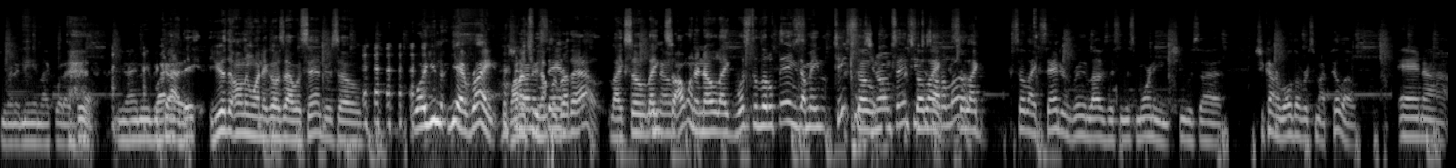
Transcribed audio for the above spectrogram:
You know what I mean? Like what I do. You know what I mean? Because they, you're the only one that goes out with Sandra, so. well, you know, yeah, right. But Why you don't you help a brother out? Like so, like you know, so. I want to know, like, what's the little things? I mean, teach so, us. You know what I'm saying? Teach so like, so like, so like, Sandra really loves this. And this morning, she was uh she kind of rolled over to my pillow, and uh,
